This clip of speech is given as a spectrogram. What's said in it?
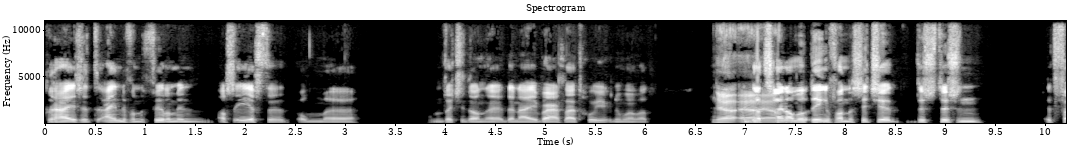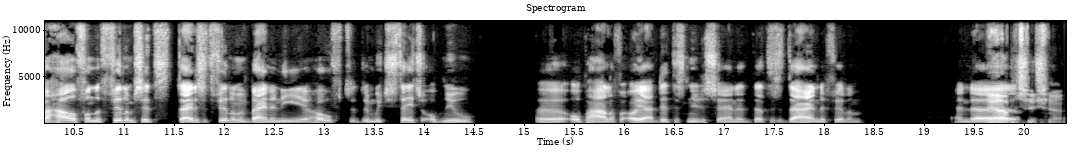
draaien ze het einde van de film in als eerste, om, eh, omdat je dan eh, daarna je baard laat groeien, ik noem maar wat. Ja, dat ja. zijn allemaal dingen van, dan zit je dus tussen, het verhaal van de film zit tijdens het filmen bijna niet in je hoofd. Dan moet je steeds opnieuw eh, ophalen van, oh ja, dit is nu de scène, dat is daar in de film. En, eh, ja, precies, ja.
